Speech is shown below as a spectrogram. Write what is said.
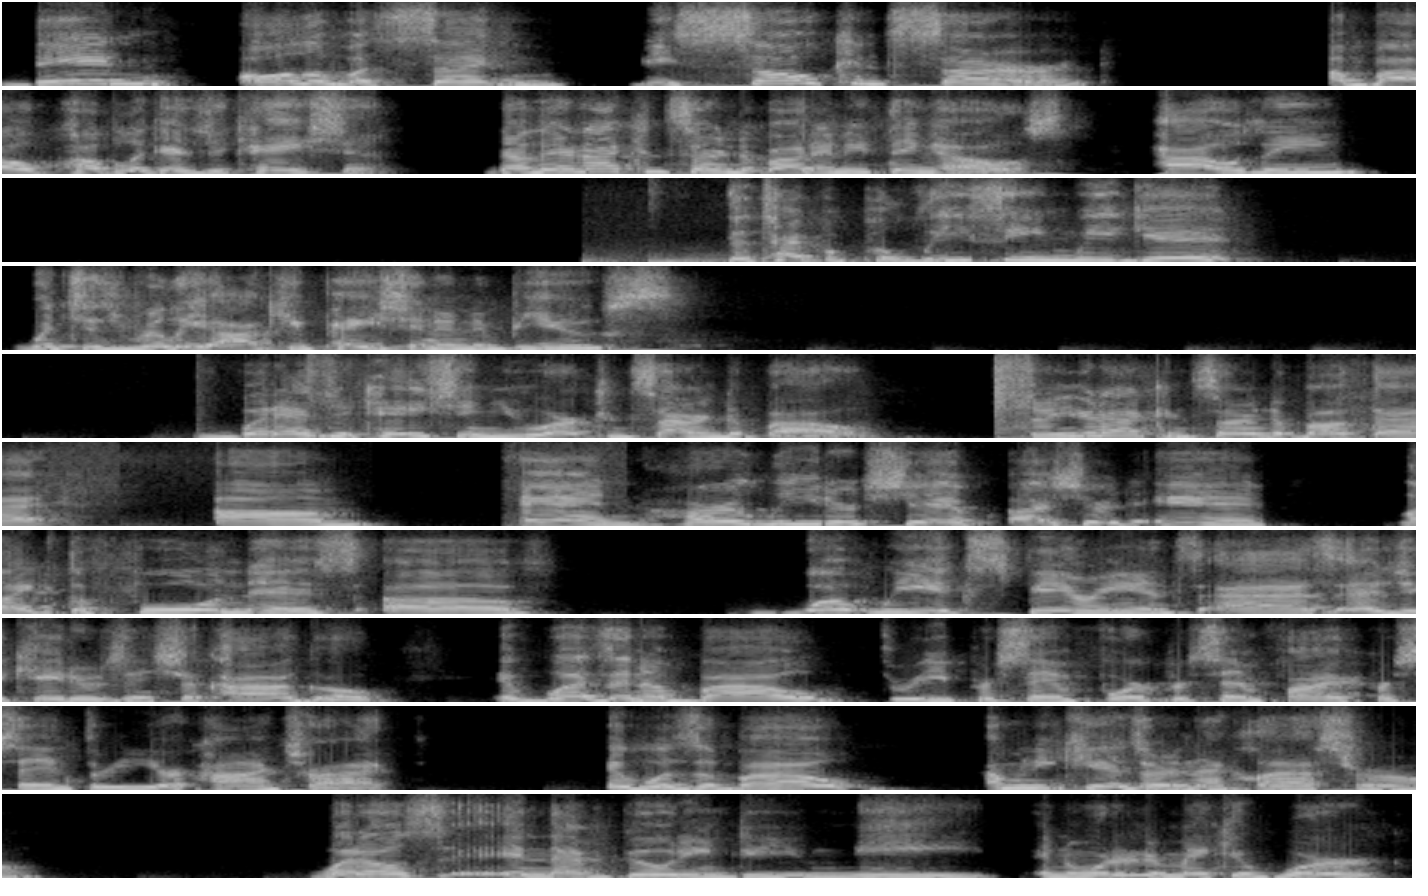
Then all of a sudden be so concerned about public education. Now they're not concerned about anything else housing, the type of policing we get, which is really occupation and abuse but education you are concerned about. No, you're not concerned about that. Um, and her leadership ushered in like the fullness of what we experience as educators in Chicago. It wasn't about 3%, 4%, 5% three year contract. It was about how many kids are in that classroom? What else in that building do you need in order to make it work?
